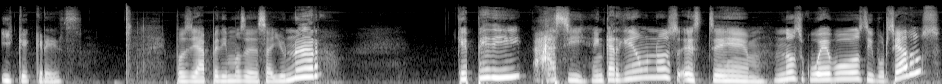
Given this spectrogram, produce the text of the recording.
¿Y qué crees? Pues ya pedimos de desayunar. ¿Qué pedí? Ah, sí, encargué unos, este, unos huevos divorciados.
